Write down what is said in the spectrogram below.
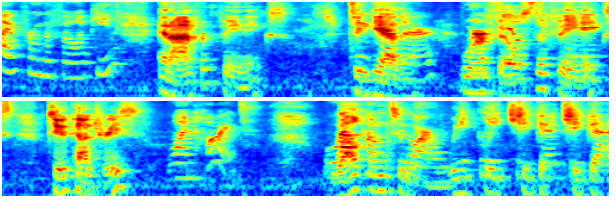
I'm from the Philippines. And I'm from Phoenix. Together, we're we're Phil's to to Phoenix, two countries. One heart. Welcome, to our weekly Chica Chica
